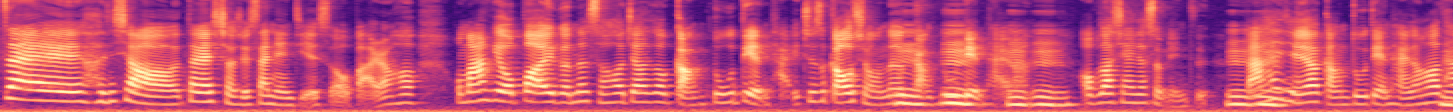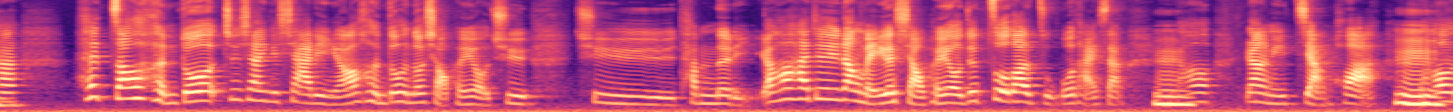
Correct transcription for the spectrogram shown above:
在很小，大概小学三年级的时候吧，然后我妈给我报一个那时候叫做港都电台，就是高雄那个港都电台嘛，嗯嗯。我不知道现在叫什么名字，嗯，反正他以前叫港都电台，然后他他招很多，就像一个夏令营，然后很多很多小朋友去去他们那里，然后他就让每一个小朋友就坐到主播台上，嗯。然后让你讲话，嗯。然后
